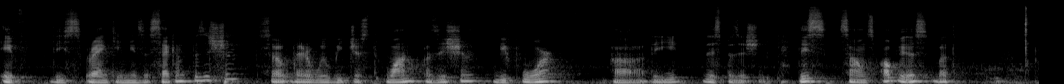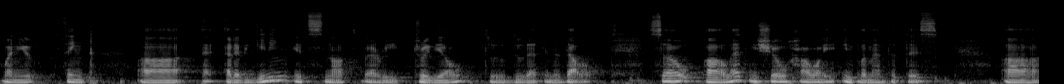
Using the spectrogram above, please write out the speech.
if this ranking is a second position, so there will be just one position before uh, the this position. This sounds obvious, but when you think uh, at the beginning, it's not very trivial to do that in a Adalo. So uh, let me show how I implemented this. Uh,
